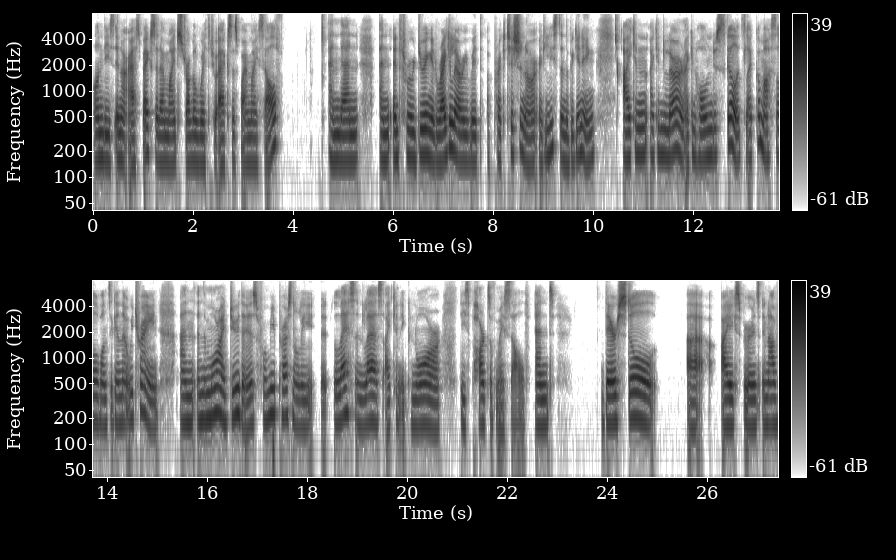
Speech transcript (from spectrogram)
on these inner aspects that i might struggle with to access by myself. And then and and through doing it regularly with a practitioner at least in the beginning i can i can learn i can hone the skill. It's like a muscle once again that we train. And and the more i do this for me personally uh, less and less i can ignore these parts of myself. And there's still uh, I experience enough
